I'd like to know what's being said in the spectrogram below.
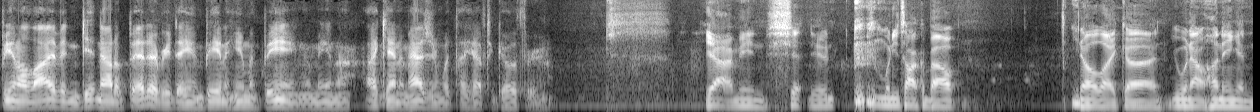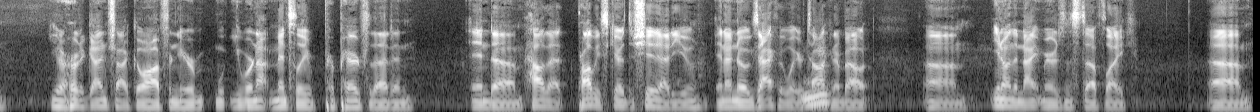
being alive and getting out of bed every day and being a human being. I mean i, I can't imagine what they have to go through. Yeah i mean shit dude. When you talk about you know like uh, you went out hunting and you know heard a gunshot go off and you're you were not mentally prepared for that and and um, how that probably scared the shit out of you. And I know exactly what you're mm-hmm. talking about. Um, you know, the nightmares and stuff like, um,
